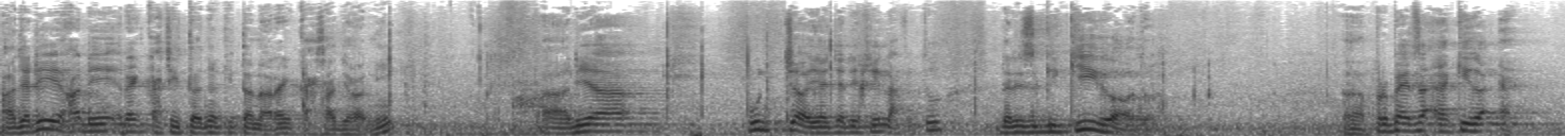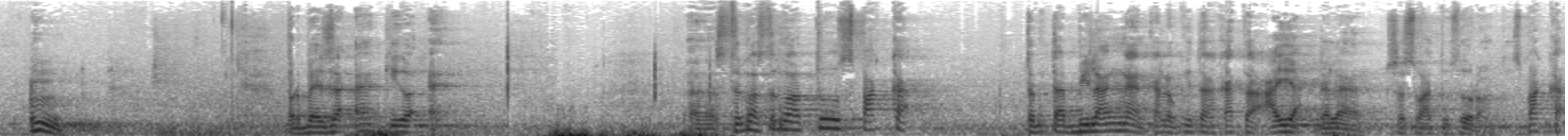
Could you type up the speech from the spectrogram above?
Uh, jadi ini ringkas ceritanya kita nak ringkas saja ni. Uh, dia punca yang jadi khilaf itu dari segi kira tu. Uh, perbezaan kira eh perbezaan kira eh Eh, setengah-setengah tu sepakat tentang bilangan kalau kita kata ayat dalam sesuatu surah tu. Sepakat.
